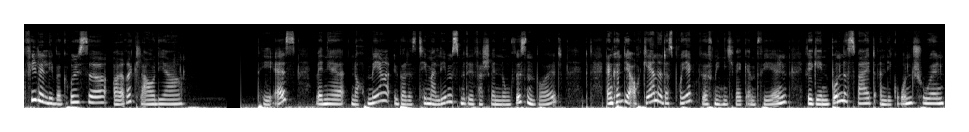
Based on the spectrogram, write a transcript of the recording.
viele liebe Grüße, eure Claudia. PS, wenn ihr noch mehr über das Thema Lebensmittelverschwendung wissen wollt, dann könnt ihr auch gerne das Projekt Wirf mich nicht weg empfehlen. Wir gehen bundesweit an die Grundschulen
